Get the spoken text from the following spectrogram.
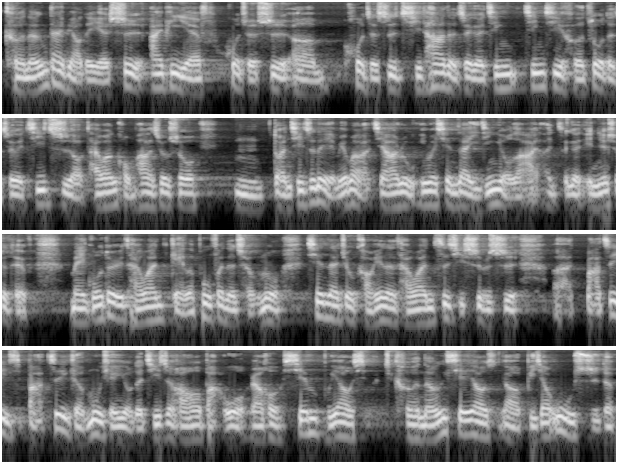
可能代表的也是 IPEF 或者是呃或者是其他的这个经经济合作的这个机制哦。台湾恐怕就是说。嗯，短期之内也没有办法加入，因为现在已经有了这个 initiative。美国对于台湾给了部分的承诺，现在就考验了台湾自己是不是呃把这把这个目前有的机制好好把握，然后先不要可能先要要比较务实的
